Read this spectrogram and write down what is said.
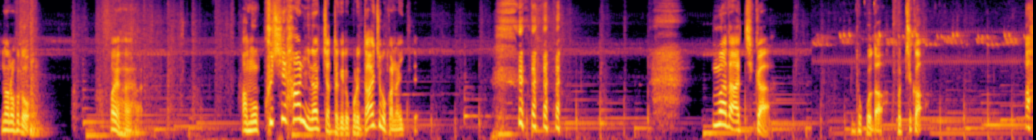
なるほど。はいはいはい。あ、もう9時半になっちゃったけど、これ大丈夫かないって。まだあっちか。どこだ？こっちか。あ、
